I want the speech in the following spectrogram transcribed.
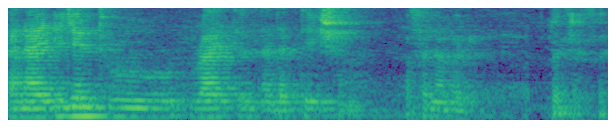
And I began to write an adaptation of a novel. Fantastic.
